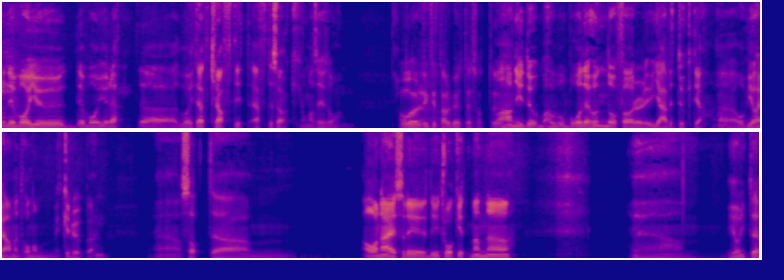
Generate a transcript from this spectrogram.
och det var ju, det var ju rätt, det var ju ett rätt kraftigt eftersök om man säger så. Mm. Var riktigt arbete så att... Och han är ju dum, både hund och förare är ju jävligt duktiga. Ja. Och vi har ju använt honom mycket där uppe. Mm. Eh, så att... ehm, ja, nej, så det, det är ju tråkigt men... eh, vi har inte,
